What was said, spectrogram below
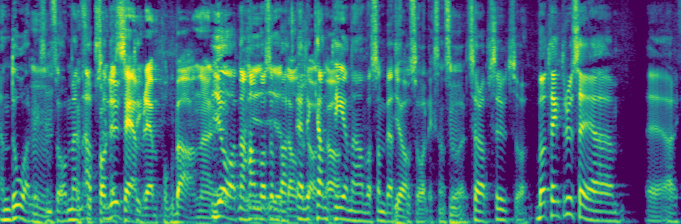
ändå. Liksom mm. så. Men, men absolut sämre än Pogba när, Ja, när han var som bäst. Eller Kanté ja. när han var som bäst ja. och så. Liksom, så, mm. så absolut så. Vad tänkte du säga, eh, Ark?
